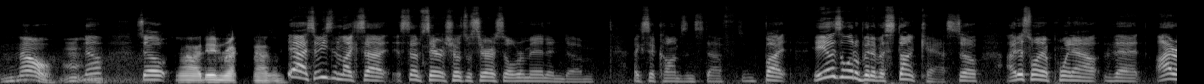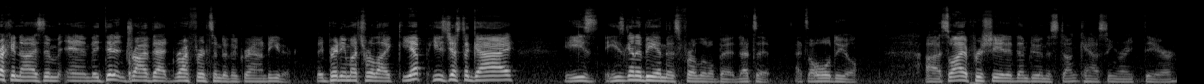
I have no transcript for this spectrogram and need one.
No. mm-mm. No. So No, I didn't recognize him. yeah, so he's in like sa- some Sarah shows with Sarah Silverman and um, like sitcoms and stuff. But he is a little bit of a stunt cast. So I just want to point out that I recognized him, and they didn't drive that reference into the ground either. They pretty much were like, "Yep, he's just a guy. He's he's gonna be in this for a little bit. That's it. That's the whole deal." Uh, so I appreciated them doing the stunt casting right there.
